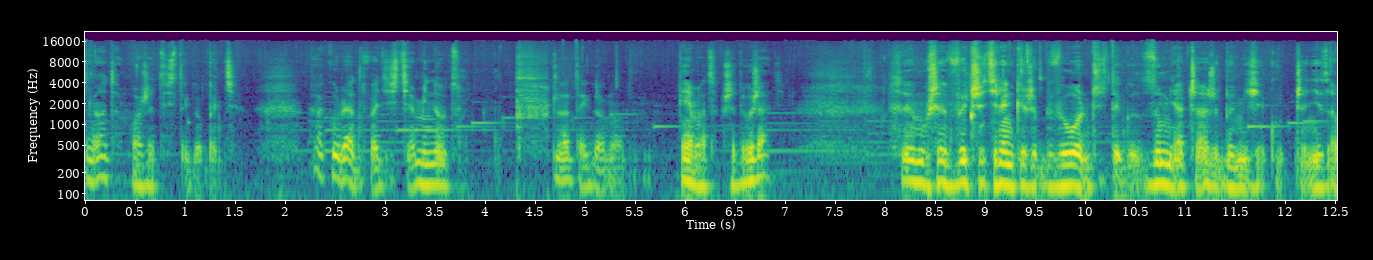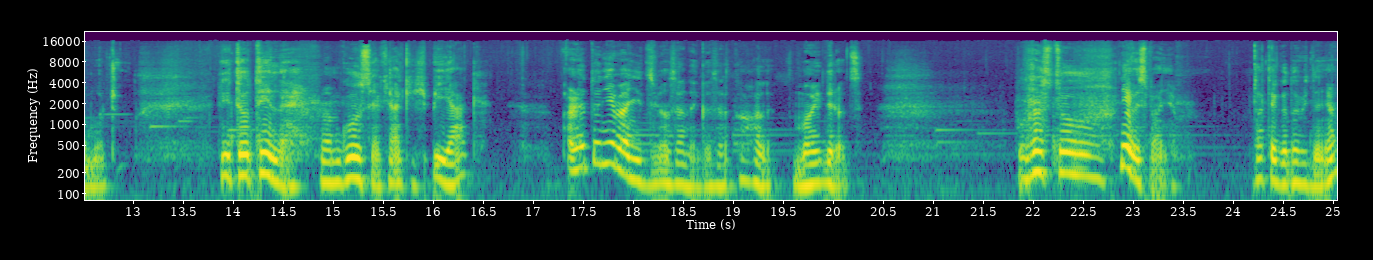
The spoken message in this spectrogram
No to może coś z tego będzie. Akurat 20 minut. Pff, dlatego no nie ma co przedłużać. Sobie muszę wytrzeć rękę, żeby wyłączyć tego zoomiacza, żeby mi się kurczę nie zamoczył. I to tyle. Mam głos jak jakiś pijak, ale to nie ma nic związanego z alkoholem, moi drodzy. Po prostu niewyspanie. Dlatego do widzenia.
